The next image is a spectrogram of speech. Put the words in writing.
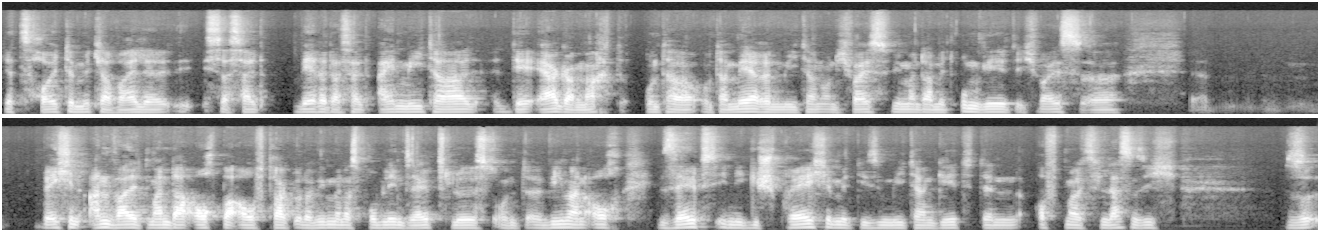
jetzt heute mittlerweile ist das halt, wäre das halt ein Mieter, der Ärger macht unter, unter mehreren Mietern und ich weiß, wie man damit umgeht. Ich weiß, äh, welchen Anwalt man da auch beauftragt oder wie man das Problem selbst löst und äh, wie man auch selbst in die Gespräche mit diesen Mietern geht, denn oftmals lassen sich so,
